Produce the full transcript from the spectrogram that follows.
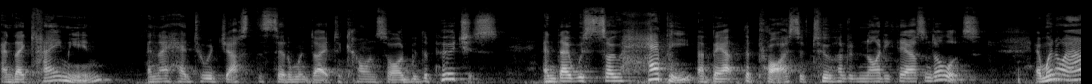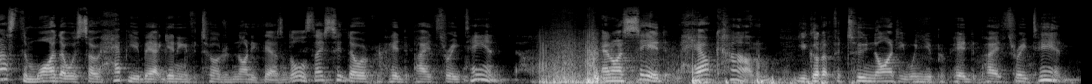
and they came in and they had to adjust the settlement date to coincide with the purchase. And they were so happy about the price of $290,000. And when I asked them why they were so happy about getting it for $290,000, they said they were prepared to pay 310. And I said, how come you got it for 290 when you're prepared to pay 310?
